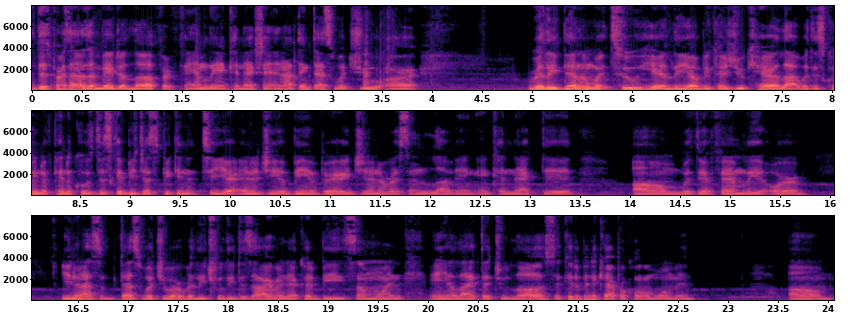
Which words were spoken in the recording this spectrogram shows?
this person has a major love for family and connection. And I think that's what you are really dealing with too here, Leo, because you care a lot with this Queen of Pentacles. This could be just speaking to your energy of being very generous and loving and connected um, with your family or you know that's that's what you are really truly desiring. There could be someone in your life that you lost. It could have been a capricorn woman um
